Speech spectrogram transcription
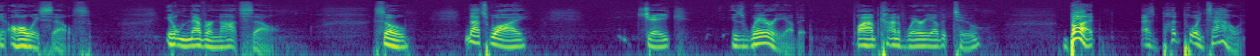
It always sells. It'll never not sell. So that's why Jake is wary of it. Why I'm kind of wary of it too. But as Bud points out,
